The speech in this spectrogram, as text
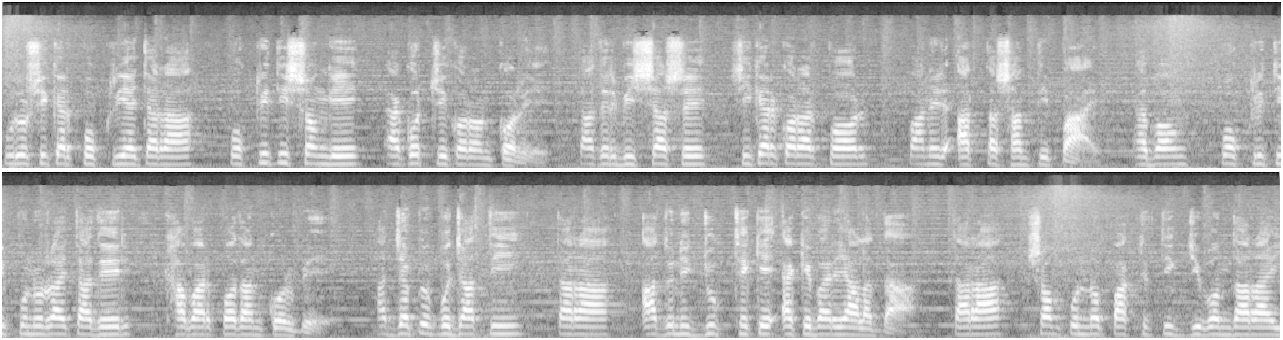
পুরো শিকার প্রক্রিয়ায় তারা প্রকৃতির সঙ্গে একত্রীকরণ করে। তাদের বিশ্বাসে শিকার করার পর পানির আত্মা শান্তি পায় এবং প্রকৃতি পুনরায় তাদের খাবার প্রদান করবে। হাজ্জাপি উপজাতি তারা আধুনিক যুগ থেকে একেবারে আলাদা। তারা সম্পূর্ণ প্রাকৃতিক জীবন দ্বারাই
